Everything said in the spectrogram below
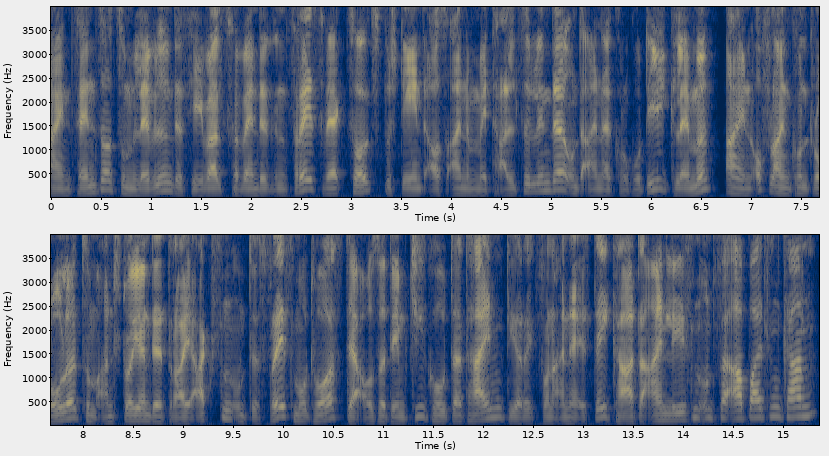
ein Sensor zum Leveln des jeweils verwendeten Fräswerkzeugs bestehend aus einem Metallzylinder und einer Krokodilklemme, ein Offline-Controller zum Ansteuern der drei Achsen und des Fräsmotors, der außerdem G-Code-Dateien direkt von einer SD-Karte einlesen und verarbeiten kann,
